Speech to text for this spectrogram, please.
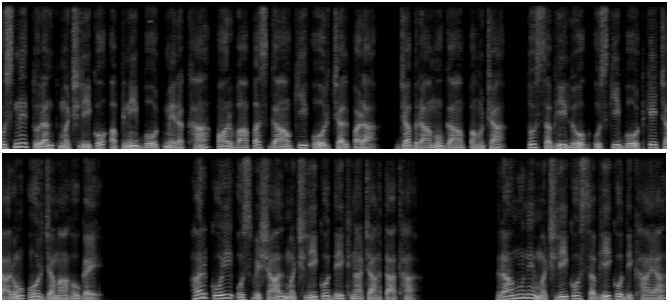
उसने तुरंत मछली को अपनी बोट में रखा और वापस गाँव की ओर चल पड़ा। जब रामू गाँव पहुँचा तो सभी लोग उसकी बोट के चारों ओर जमा हो गए। हर कोई उस विशाल मछली को देखना चाहता था। रामू ने मछली को सभी को दिखाया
